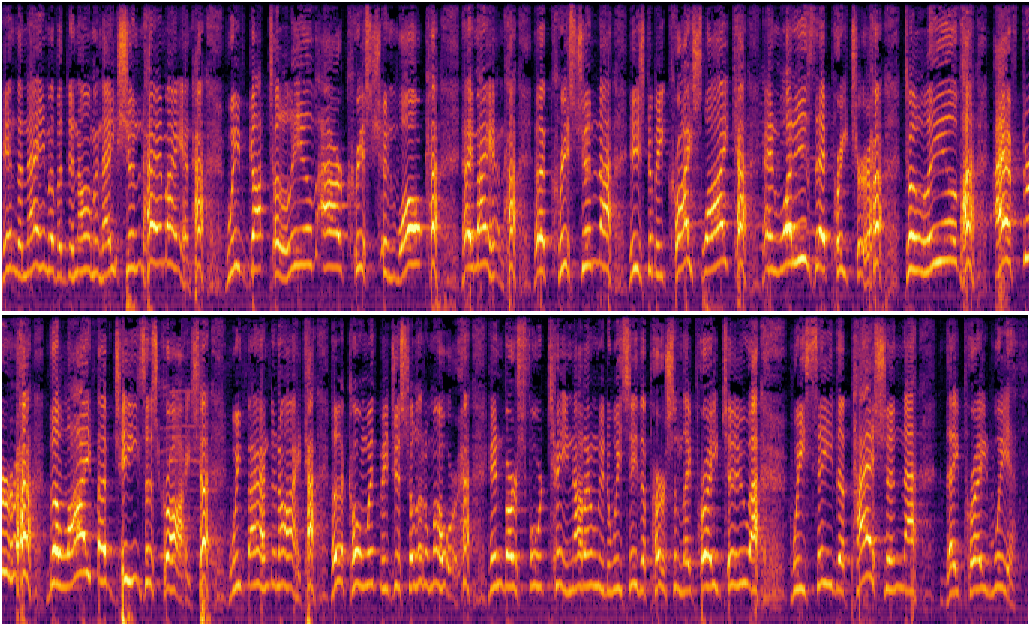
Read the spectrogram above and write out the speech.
in the name of a denomination. Amen. We've got to live our Christian walk. Amen. A Christian is to be Christ like. And what is that preacher? To live after the life of Jesus Christ. We find tonight, look on with me just a little more. In verse 14, not only do we see the person they prayed to, we see the passion they prayed with.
